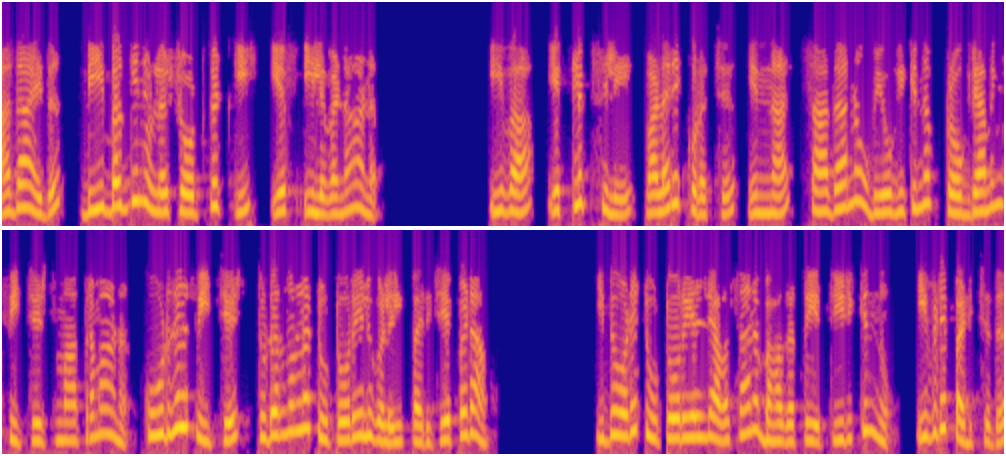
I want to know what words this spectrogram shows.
അതായത് debugനുള്ള ഷോർട്ട്കട്ട് കീ ഫ്11 ആണ്. ഇവ എക്ലിപ്സിലെ വളരെ കുറച്ച് എന്നാൽ സാധാരണ ഉപയോഗിക്കുന്ന പ്രോഗ്രാമിംഗ് ഫീച്ചേഴ്സ് മാത്രമാണ്. കൂടുതൽ ഫീച്ചേഴ്സ് തുടർന്നുള്ള ട്യൂട്ടോറിയലുകളിൽ പരിചയപ്പെടാം. ഇതോടെ ട്യൂട്ടോറിയലിന്റെ അവസാന ഭാഗത്ത് എത്തിയിരിക്കുന്നു. ഇവിടെ പഠിച്ചത്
